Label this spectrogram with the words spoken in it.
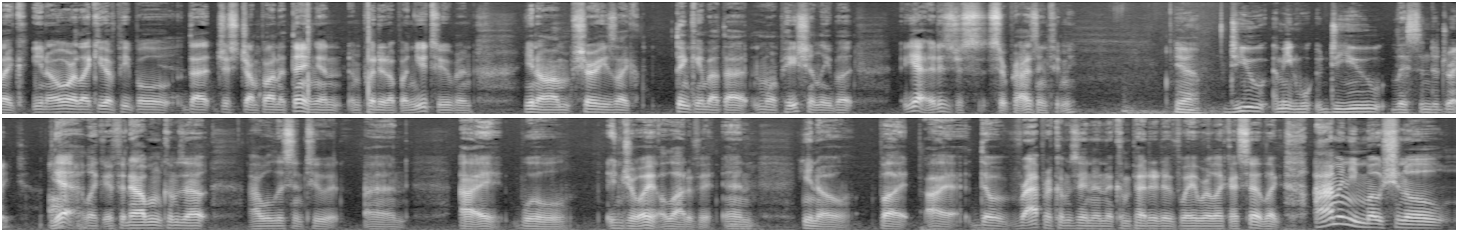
like you know, or like you have people that just jump on a thing and, and put it up on YouTube, and you know, I'm sure he's like thinking about that more patiently, but yeah, it is just surprising to me. Yeah. Do you? I mean, do you listen to Drake? Yeah, like if an album comes out, I will listen to it and I will enjoy a lot of it. And you know, but I the rapper comes in in a competitive way where, like I said, like I'm an emotional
